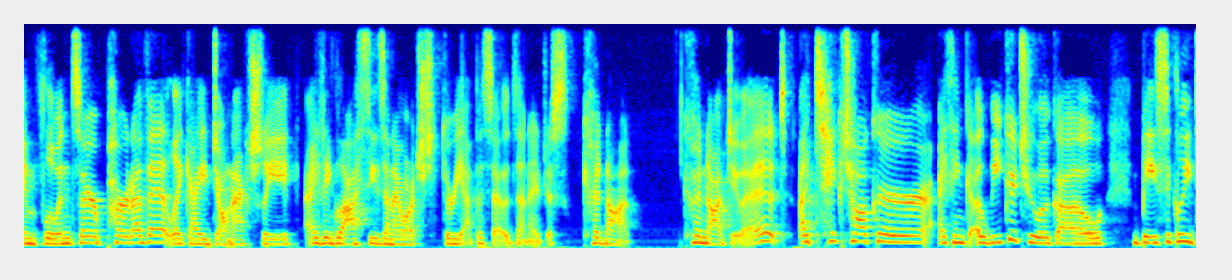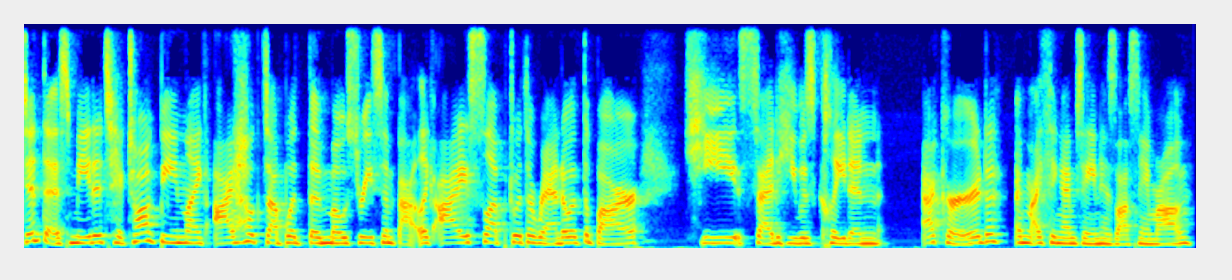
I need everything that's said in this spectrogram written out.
influencer part of it. Like I don't actually I think last season I watched 3 episodes and I just could not could not do it. A TikToker, I think a week or two ago, basically did this, made a TikTok being like, I hooked up with the most recent bat. Like, I slept with a rando at the bar. He said he was Clayton Echard, I think I'm saying his last name wrong,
